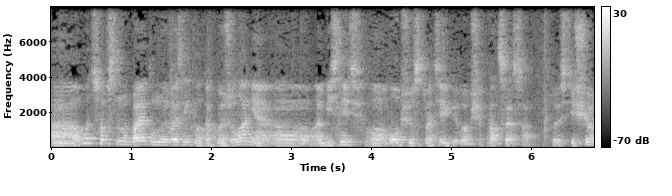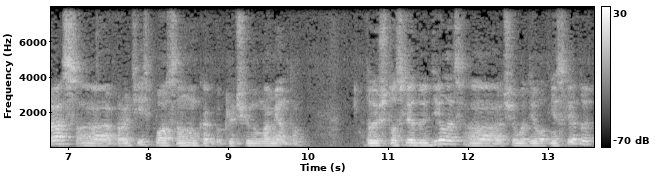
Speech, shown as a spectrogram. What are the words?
А, вот, собственно, поэтому и возникло такое желание а, объяснить а, общую стратегию вообще процесса. То есть еще раз пройтись по основным как бы, ключевым моментам. То есть, что следует делать, чего делать не следует,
